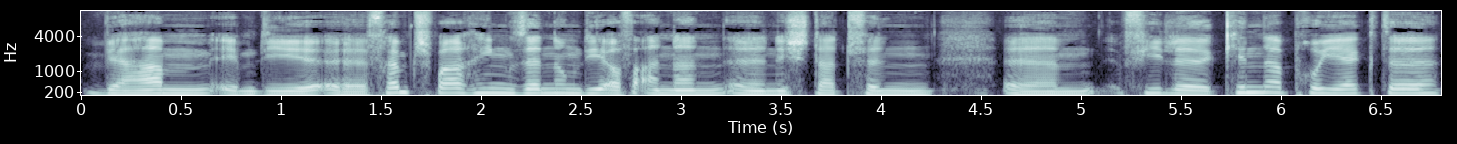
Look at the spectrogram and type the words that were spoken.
wir haben eben die äh, fremdsprachigen Sendungen, die auf anderen äh, nicht stattfinden. Ähm, viele Kinderprojekte,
